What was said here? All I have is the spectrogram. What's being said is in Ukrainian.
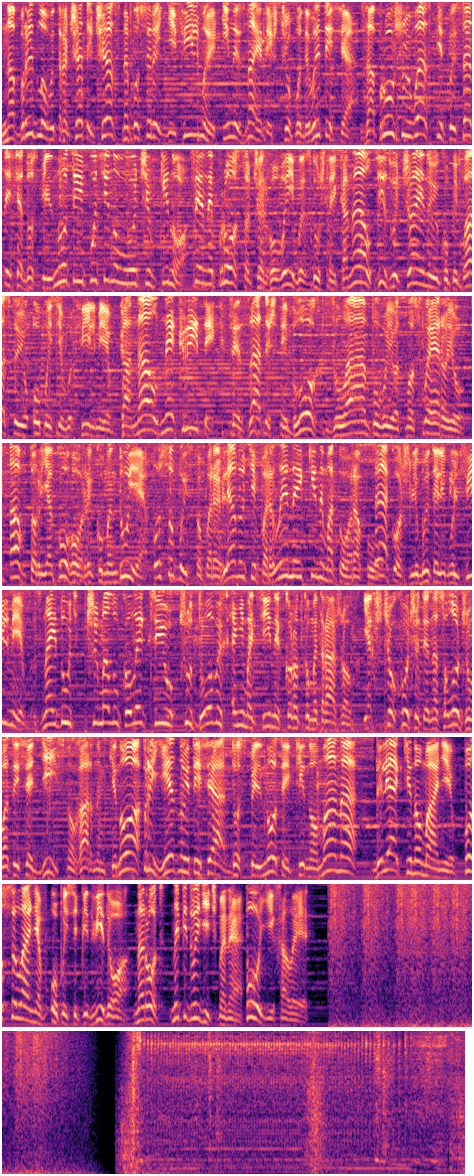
Набридло витрачати час на посередні фільми і не знаєте, що подивитися? Запрошую вас підписатися до спільноти поціновувачів кіно. Це не просто черговий бездушний канал зі звичайною копіпастою описів фільмів. Канал не критик. Це затишний блог з ламповою атмосферою, автор якого рекомендує особисто переглянуті перлини кінематографу. Також любителі мультфільмів знайдуть чималу колекцію чудових анімаційних короткометражок. Якщо хочете насолоджуватися дійсно гарним кіно, приєднуйтеся до спільноти кіномана. Для кіноманів посилання в описі під відео. Народ, не підведіть мене. Поїхали!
